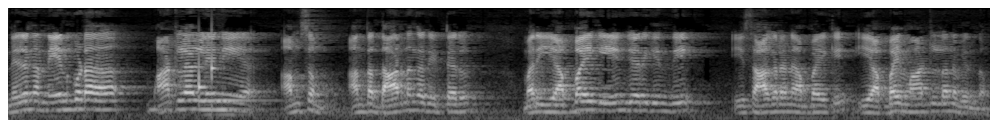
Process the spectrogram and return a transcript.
నిజంగా నేను కూడా మాట్లాడలేని అంశం. అంత దారుణంగా తిట్టారు. మరి ఈ అబ్బాయికి ఏం జరిగింది? ఈ సాగర్ అనే అబ్బాయికి ఈ అబ్బాయి మాటల్లోనే విందాం.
